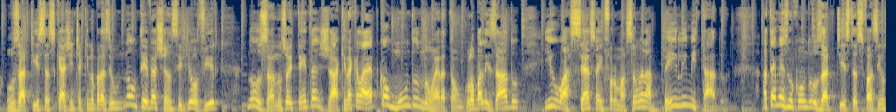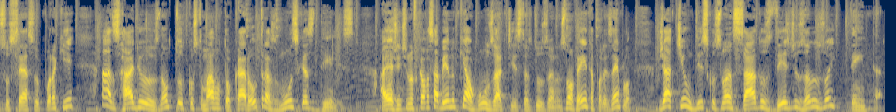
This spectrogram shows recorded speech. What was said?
Os artistas que a gente aqui no Brasil não teve a chance de ouvir nos anos 80, já que naquela época o mundo não era tão globalizado e o acesso à informação era bem limitado. Até mesmo quando os artistas faziam sucesso por aqui, as rádios não costumavam tocar outras músicas deles. Aí a gente não ficava sabendo que alguns artistas dos anos 90, por exemplo, já tinham discos lançados desde os anos 80.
